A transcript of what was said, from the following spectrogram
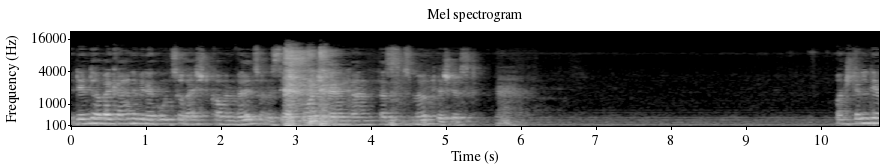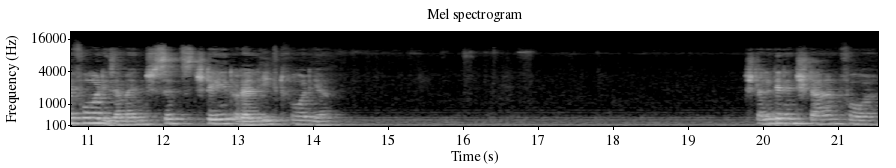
mit dem du aber gerne wieder gut zurechtkommen willst und es dir vorstellen kann, dass es möglich ist. Und stelle dir vor, dieser Mensch sitzt, steht oder liegt vor dir. Stelle dir den Stern vor,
